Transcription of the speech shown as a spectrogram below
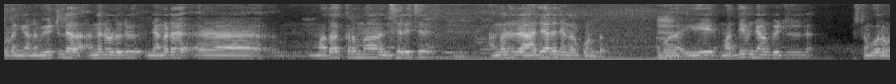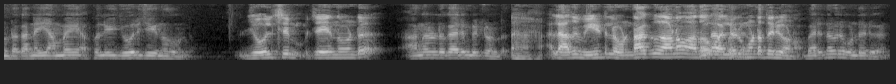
തുടങ്ങിയാണ്. വീട്ടിൽ അങ്ങനെയുള്ളൊരു ഞങ്ങളുടെ മതക്രമം അനുസരിച്ച് അങ്ങനെ ഒരു ആചാരം ഞങ്ങൾക്കുണ്ട്. അപ്പോൾ ഈ മദ്യം ഞങ്ങൾ വീട്ടിൽ ഇഷ്ടംപോലെ ഉണ്ട്. കാരണം ഈ അമ്മയും അപ്പനും ഈ ജോലി ചെയ്യുന്നതുകൊണ്ട്. ജോലി ചെയ്യുന്നതുകൊണ്ട്? അങ്ങനെയുള്ള കാര്യം വീട്ടിലുണ്ട്. അല്ല അത് വീട്ടിൽ ഉണ്ടാക്കുകയാണോ അതോ വല്ലവരും കൊണ്ടുതരുവാണോ? വരുന്നവർ കൊണ്ടുവരുവാണ്.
